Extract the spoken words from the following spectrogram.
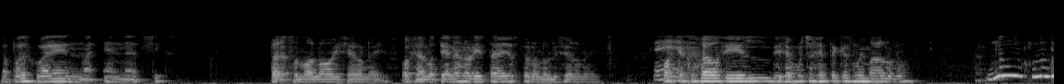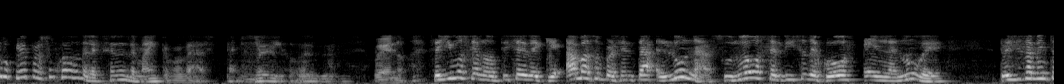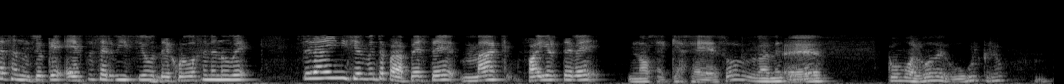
Lo puedes jugar en, en Netflix. Pero eso no lo hicieron ellos. O sea, lo tienen ahorita ellos, pero no lo hicieron ellos. Porque ese juego sí dice mucha gente que es muy malo, ¿no? no, nunca lo jugué, pero es un juego de elecciones de Minecraft, o sea, está niño, Sí, hijo. sí, sí. Bueno, seguimos con la noticia de que Amazon presenta Luna, su nuevo servicio de juegos en la nube. Precisamente se anunció que este servicio de juegos en la nube será inicialmente para PC, Mac, Fire TV, no sé qué hace eso, realmente. Es como algo de Google, creo.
